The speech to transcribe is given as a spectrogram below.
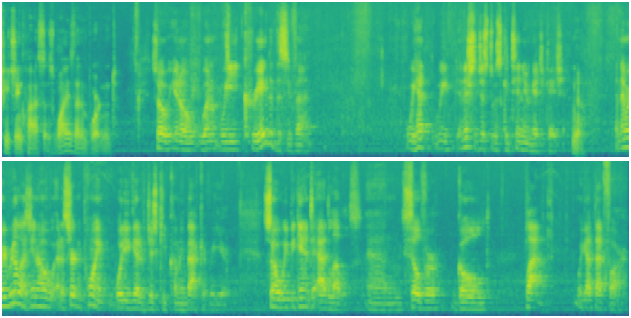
teaching classes. Why is that important? So, you know, when we created this event, we had we initially just was continuing education. Yeah. And then we realized, you know, at a certain point, what do you get if you just keep coming back every year? So we began to add levels and silver, gold, platinum. We got that far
